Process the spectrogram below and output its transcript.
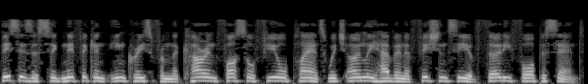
This is a significant increase from the current fossil fuel plants which only have an efficiency of 34%.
